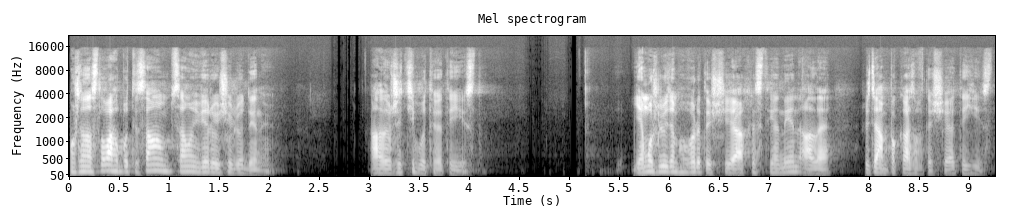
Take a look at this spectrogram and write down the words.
Можна на словах бути самим самим віруючою людиною, але в житті бути атеїстом. Я можу людям говорити, що я християнин, але життям показувати, що я атеїст.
